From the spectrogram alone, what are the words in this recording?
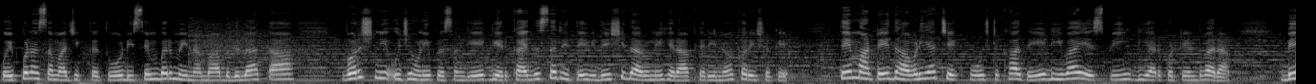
કોઈપણ અસામાજિક તત્વો ડિસેમ્બર મહિનામાં બદલાતા વર્ષની ઉજવણી પ્રસંગે ગેરકાયદેસર રીતે વિદેશી દારૂની હેરાફેરી ન કરી શકે. તે માટે ધાવડિયા ચેકપોસ્ટ ખાતે D Y S P D R Patel દ્વારા બે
